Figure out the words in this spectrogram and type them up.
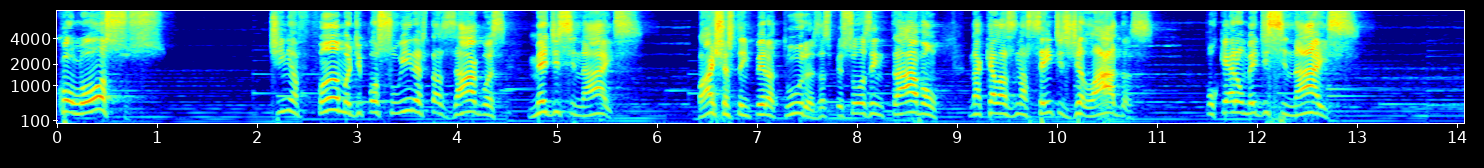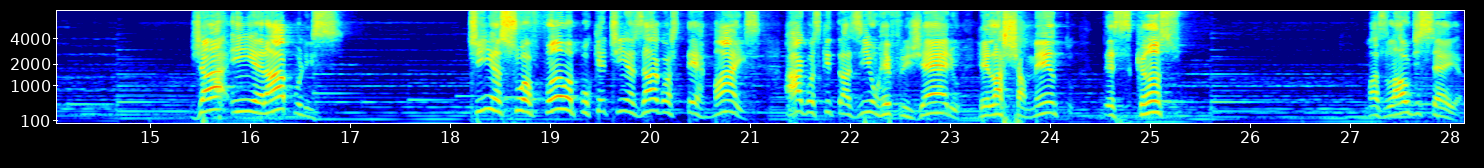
Colossos tinha fama de possuir estas águas medicinais, baixas temperaturas, as pessoas entravam naquelas nascentes geladas, porque eram medicinais. Já em Herápolis, tinha sua fama porque tinha as águas termais, águas que traziam refrigério, relaxamento, descanso. Mas Laodiceia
